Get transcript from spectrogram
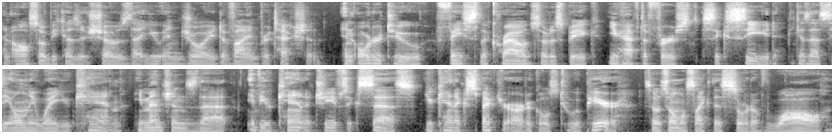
and also because it shows that you enjoy divine protection in order to face the crowd, so to speak, you have to first succeed because that's the only way you can. He mentions that if you can't achieve success, you can't expect your articles to appear. So it's almost like this sort of wall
